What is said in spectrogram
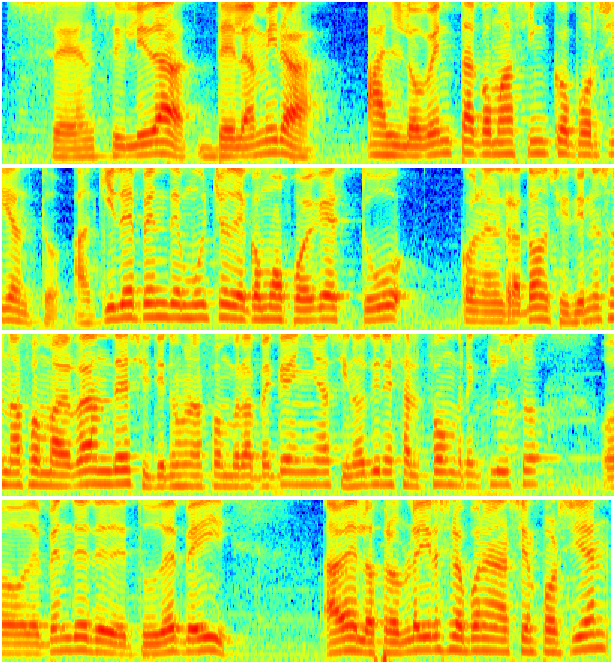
Sensibilidad de la mira al 90,5%. Aquí depende mucho de cómo juegues tú con el ratón. Si tienes una alfombra grande, si tienes una alfombra pequeña, si no tienes alfombra incluso, o depende de, tu DPI. A ver, los pro players se lo ponen al 100%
